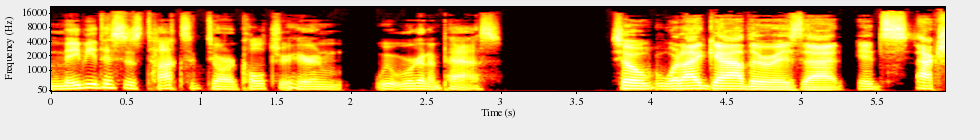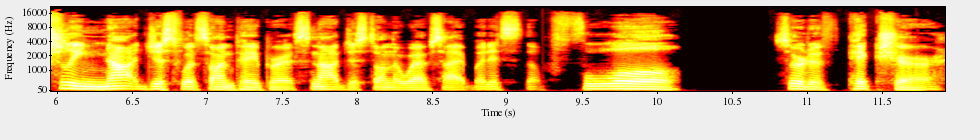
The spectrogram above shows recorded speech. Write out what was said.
maybe this is toxic to our culture here and we're going to pass. So what I gather is that it's actually not just what's on paper. It's not just on the website, but it's the full sort of picture,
